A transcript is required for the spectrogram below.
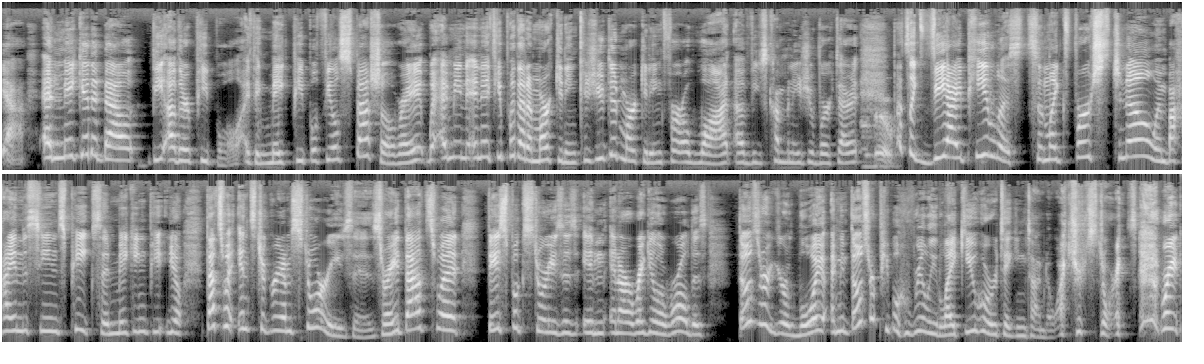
yeah. And make it about the other people. I think make people feel special, right? I mean, and if you put that in marketing, because you did marketing for a lot of these companies you've worked at, oh, that's like VIP lists and like first to know and behind the scenes peaks and making people, you know, that's what Instagram stories is, right? That's what Facebook stories is in, in our regular world is those are your loyal i mean those are people who really like you who are taking time to watch your stories right?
